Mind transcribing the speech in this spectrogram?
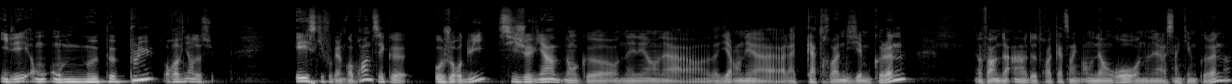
il est, on ne peut plus revenir dessus. Et ce qu'il faut bien comprendre, c'est que Aujourd'hui, si je viens, donc euh, on, est, on, a, on va dire on est à, la 90e colonne, enfin 1, 2, 3, 4, 5, on est en gros, on est à la cinquième colonne,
